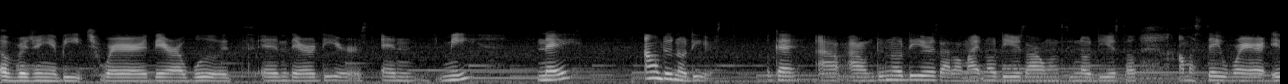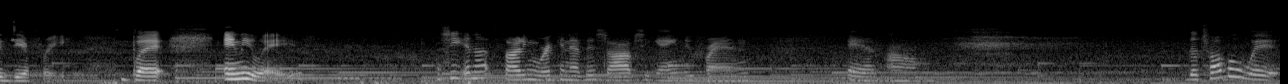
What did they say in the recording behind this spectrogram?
of Virginia Beach where there are woods and there are deers. And me, nay, I don't do no deers. Okay, I, I don't do no deers. I don't like no deers. I don't want to see no deers. So I'm gonna stay where it's deer free. But, anyways, she ended up starting working at this job. She gained new friends, and um, the trouble with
